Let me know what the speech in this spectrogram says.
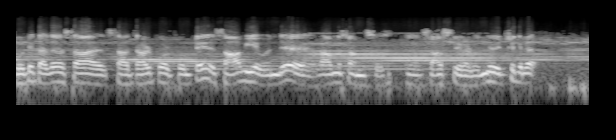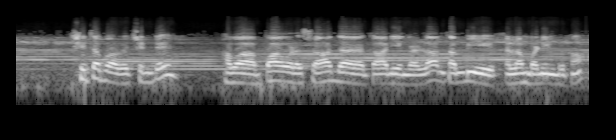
போட்டு கதவை சா சா தாழ்பால் போட்டு சாவியை வந்து ராமசாமி சாஸ்திரிகள் வந்து வச்சுக்கிறார் சித்தப்பா வச்சுட்டு அவ அப்பாவோட சாத காரியங்கள்லாம் தம்பி எல்லாம் பண்ணிட்டு இருக்கான்.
